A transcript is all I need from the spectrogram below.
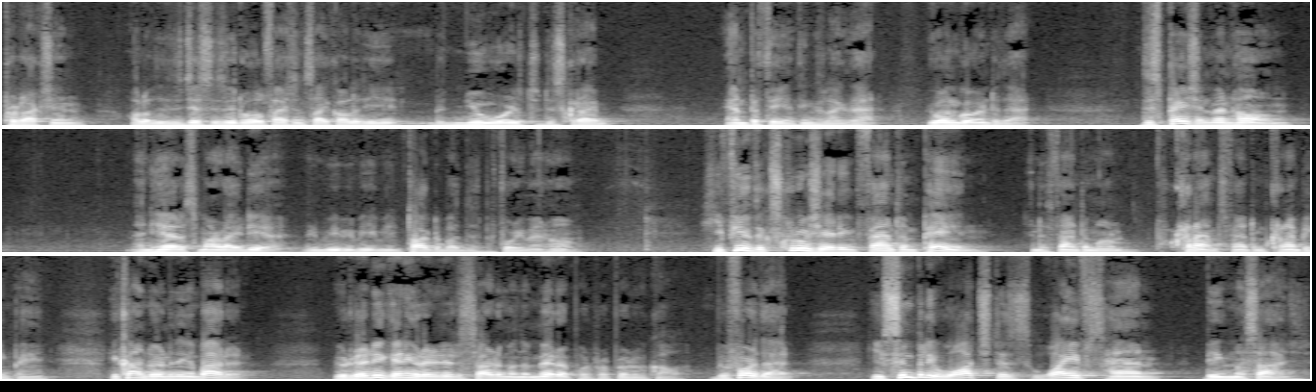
production. All of this is just is it old-fashioned psychology with new words to describe empathy and things like that. We won't go into that. This patient went home and he had a smart idea. We, we, we talked about this before he went home. He feels excruciating phantom pain in his phantom arm, cramps, phantom cramping pain. He can't do anything about it. We're ready, getting ready to start him on the mirror protocol. Before that, he simply watched his wife's hand being massaged.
